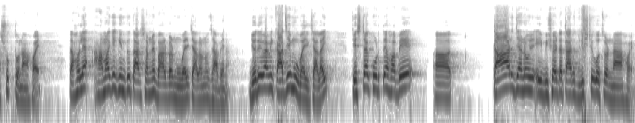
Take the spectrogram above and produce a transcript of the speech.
আসক্ত না হয়, তাহলে আমাকে কিন্তু তার সামনে বারবার মোবাইল চালানো যাবে না। যদিও আমি কাজে মোবাইল চালাই, চেষ্টা করতে হবে তার যেন এই বিষয়টা তার দৃষ্টিগোচর না হয়।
